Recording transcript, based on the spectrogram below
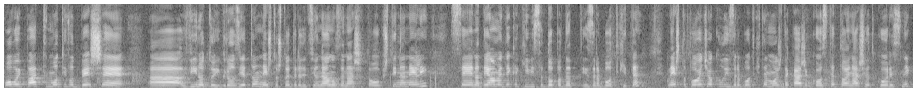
Овој пат мотивот беше а, виното и грозието, нешто што е традиционално за нашата општина, нели? Се надеваме дека ќе ви се допаднат изработките. Нешто повеќе околу изработките може да каже Косте, тој е нашиот корисник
